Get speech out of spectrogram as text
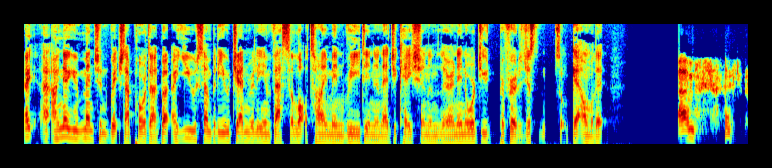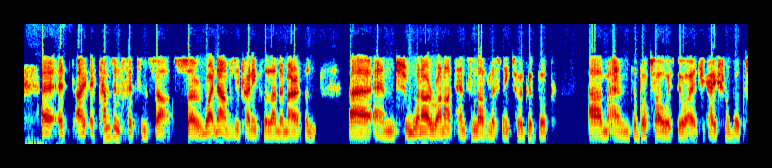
I, I know you mentioned Rich Dad Poor Dad, but are you somebody who generally invests a lot of time in reading and education and learning, or do you prefer to just sort of get on with it? Um, it, I, it, comes in fits and starts. So right now I'm busy training for the London Marathon, uh, and when I run, I tend to love listening to a good book. Um, and the books I always do are educational books.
